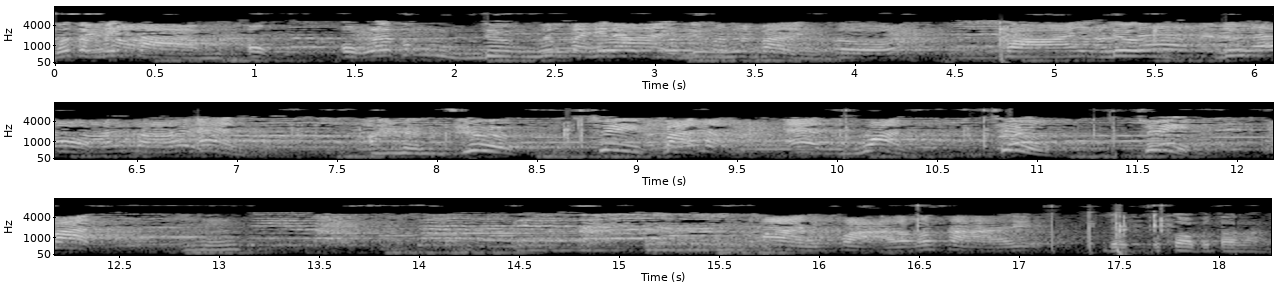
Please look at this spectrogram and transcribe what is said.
ก็จะไม่ตาม อกอกแรกต้องดึงขึ้นไปให้ได้ ดึงขึ้นไปเออซ้ายดึงดึงออกซ้ายซ้ายแอน two three ปัด and one two three ปัดอือหือหม่ายขวาแล้วก็ซ้าย เดี๋ยวต่อไปต่อหลัง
